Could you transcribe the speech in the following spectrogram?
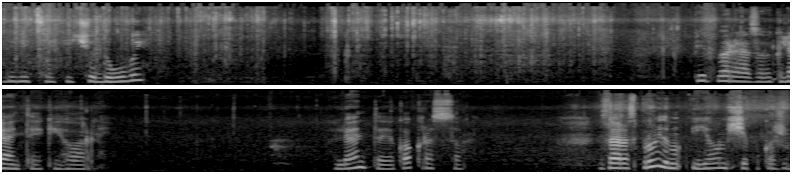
Дивіться, який чудовий. Підберезовий, гляньте, який гарний. Гляньте, яка краса. Зараз пройдемо і я вам ще покажу.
